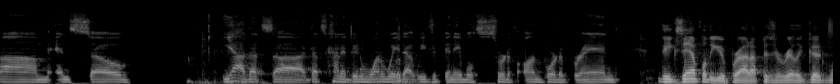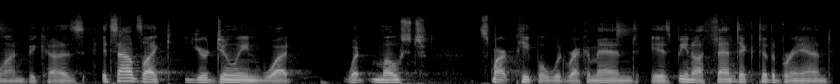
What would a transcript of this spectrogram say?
Um, and so, yeah, that's uh, that's kind of been one way that we've been able to sort of onboard a brand. The example that you brought up is a really good one because it sounds like you're doing what what most smart people would recommend is being authentic to the brand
